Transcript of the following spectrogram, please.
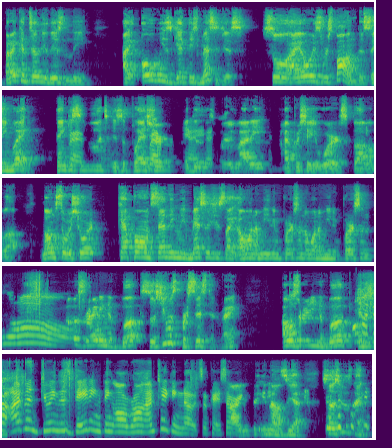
But I can tell you this, Lee. I always get these messages, so I always respond the same way. Thank you so much. It's a pleasure. I do this for everybody. I appreciate your words. Blah blah blah. Long story short, kept on sending me messages like, "I want to meet in person. I want to meet in person." Whoa! I was writing a book, so she was persistent, right? I was oh. writing a book. Oh my god! I've been doing this dating thing all wrong. I'm taking notes. Okay, sorry. You're taking notes, yeah. So she was like,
